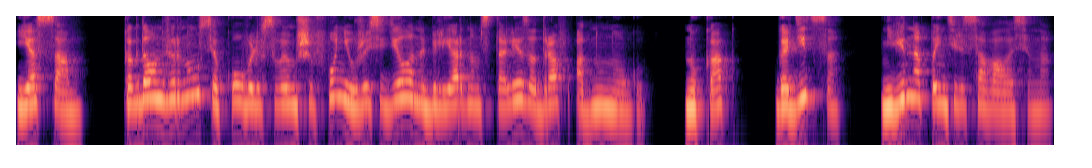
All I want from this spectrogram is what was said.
Я сам. Когда он вернулся, Коваль в своем шифоне уже сидела на бильярдном столе, задрав одну ногу. Ну как? Годится? Невинно поинтересовалась она,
